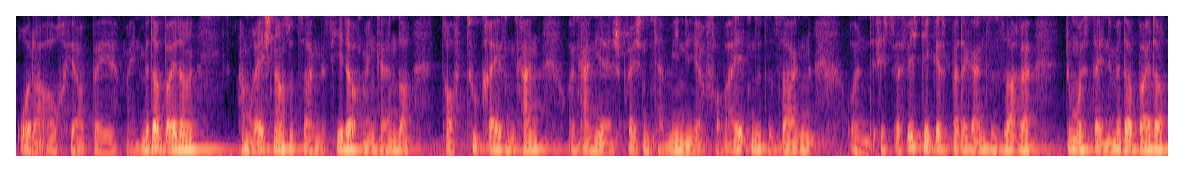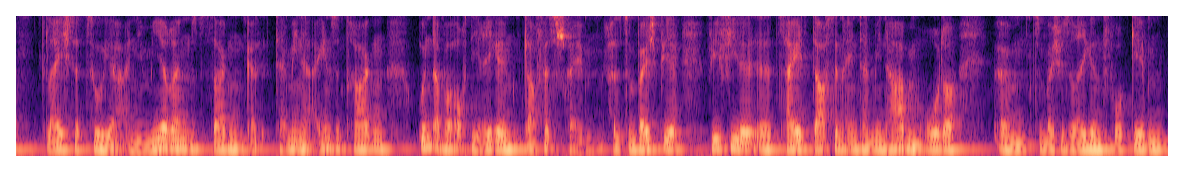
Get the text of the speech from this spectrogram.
oder auch ja bei meinen Mitarbeitern am Rechner sozusagen, dass jeder auf meinen Kalender drauf zugreifen kann und kann hier entsprechend Termine ja verwalten sozusagen. Und das Wichtige ist bei der ganzen Sache, du musst deine Mitarbeiter gleich dazu ja animieren, sozusagen Termine einzutragen und aber auch die Regeln klar festschreiben. Also zum zum Beispiel, wie viel äh, Zeit darf denn ein Termin haben oder ähm, zum Beispiel so Regeln vorgeben,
